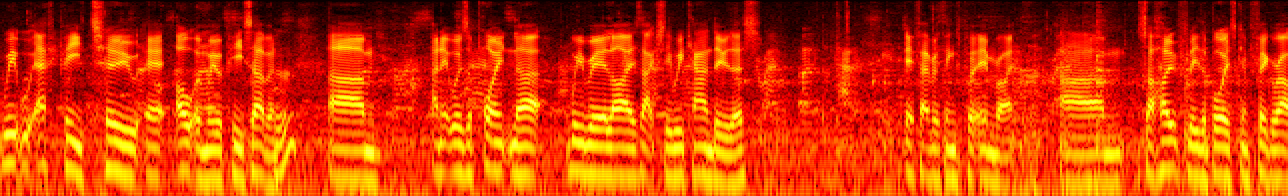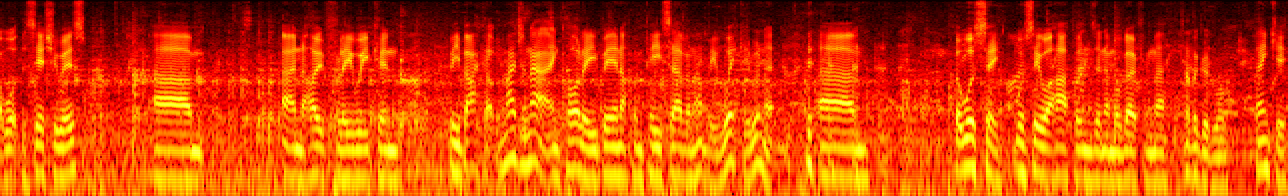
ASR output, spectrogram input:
we, we FP2 at Oulton, we were P7, um, and it was a point that we realised actually we can do this if everything's put in right. Um, so hopefully the boys can figure out what this issue is, um, and hopefully we can be back up. Imagine that and quali being up in P7, that'd be wicked, wouldn't it? Um, but we'll see. We'll see what happens, and then we'll go from there. Have a good one. Thank you.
